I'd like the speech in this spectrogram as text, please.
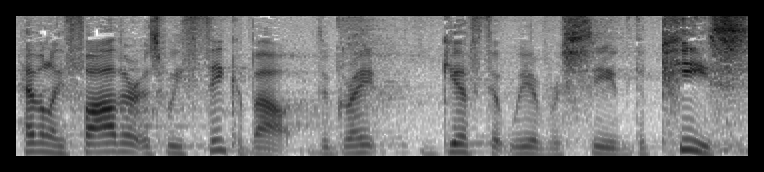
Heavenly Father, as we think about the great gift that we have received, the peace,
